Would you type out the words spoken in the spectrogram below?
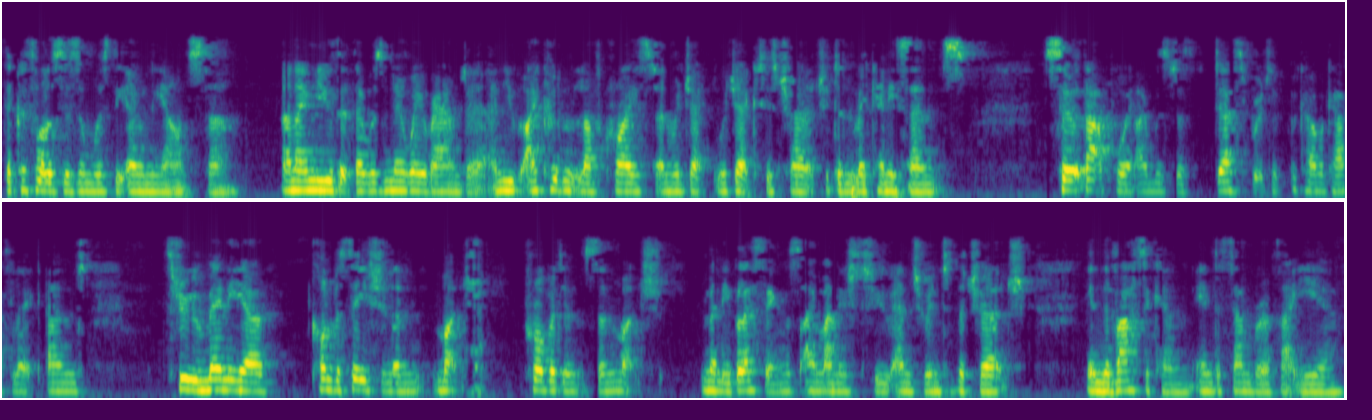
that Catholicism was the only answer. And I knew that there was no way around it. And you, I couldn't love Christ and reject, reject his church. It didn't make any sense. So at that point, I was just desperate to become a Catholic. And through many a conversation and much providence and much many blessings, I managed to enter into the church in the Vatican in December of that year.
